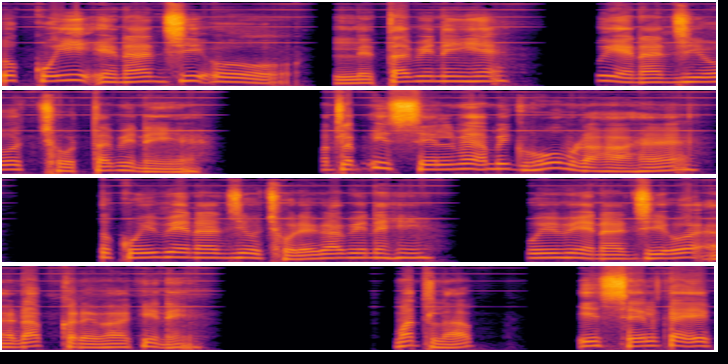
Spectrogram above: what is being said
तो कोई एनर्जी वो लेता भी नहीं है, कोई एनर्जी वो छोड़ता भी नहीं है। मतलब इस सेल में अभी घूम रहा है तो कोई भी एनर्जी वो छोड़ेगा भी नहीं, कोई भी एनर्जी वो एडप्ट करेगा कि नहीं। मतलब इस सेल का एक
